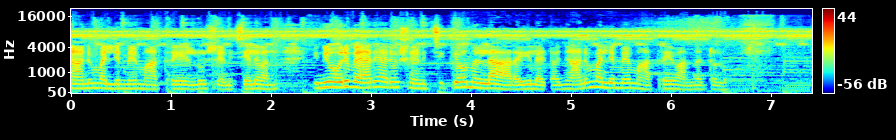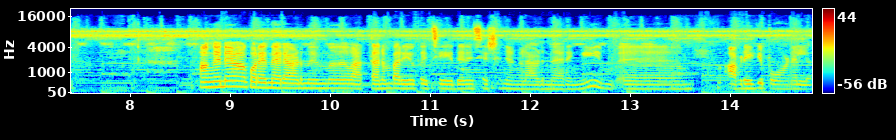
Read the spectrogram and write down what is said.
ഞാനും വല്യമ്മയും മാത്രമേ ഉള്ളൂ. ക്ഷണിച്ചാൽ വന്ന് ഇനി ഒരു വേറെ ആരോ ക്ഷണിച്ചിക്കോ എന്നുള്ള അറിയില്ല കേട്ടോ ഞാനും വല്യമ്മയും മാത്രമേ വന്നിട്ടുള്ളൂ. അങ്ങനെ കുറേ നേരം അവിടെ നിന്ന് വർത്തമാനം പറയുകയൊക്കെ ചെയ്തതിന് ശേഷം ഞങ്ങൾ അവിടെ നിന്ന് ഇറങ്ങി അവിടേക്ക് പോകണമല്ലോ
